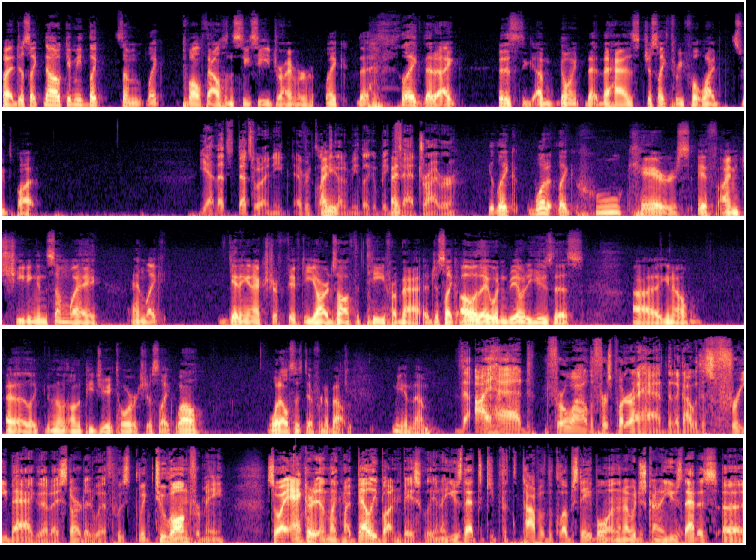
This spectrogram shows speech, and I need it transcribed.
But just like no, give me like some like twelve thousand cc driver, like the like that I that is I'm going that that has just like three foot wide sweet spot. Yeah, that's that's what I need. Every club's got to be like a big I- fat driver. Like what like who cares if I'm cheating in some way and like getting an extra 50 yards off the tee from that. Just like oh they wouldn't be able to use this, uh, you know, uh, like you know, on the PGA Tour. It's just like well, what else is different about me and them? That I had for a while, the first putter I had that I got with this free bag that I started with was like too long for me. So I anchored it in like my belly button basically, and I used that to keep the top of the club stable, and then I would just kind of use that as uh,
